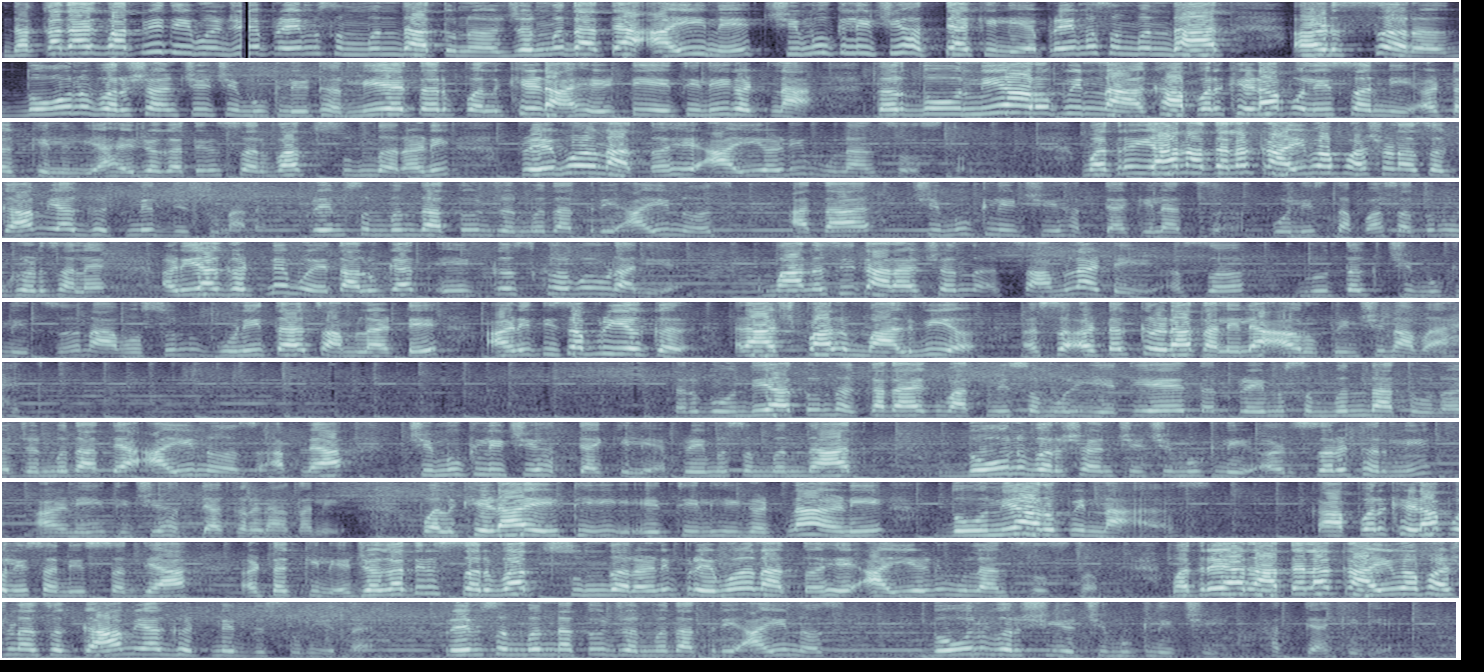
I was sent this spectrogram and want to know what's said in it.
धक्कादायक बातमी ती म्हणजे प्रेमसंबंधातून जन्मदात्या आईने चिमुकलीची हत्या केली आहे. प्रेमसंबंधात अडसर दोन वर्षांची चिमुकली ठरली आहे. तर पलखेडा हेटी येथील ही घटना. तर दोन्ही आरोपींना खापरखेडा पोलिसांनी अटक केलेली आहे. जगातील सर्वात सुंदर आणि प्रेमळ नातं हे आई आणि मुलांचं असतं. मात्र या नात्याला काळीमा फासण्याचं काम या घटनेत दिसून आलं प्रेम संबंधातून जन्मदात्री आईनंच आता चिमुकलीची हत्या केल्याचं पोलीस तपासातून उघड झालंय आणि या घटनेमुळे तालुक्यात एकच खळबळ उडाली आहे. मानसी ताराचंद चामलाटे असं मृतक चिमुकलीचं नाव असून गुणिता चामलाटे आणि तिचा प्रियकर राजपाल मालवीय असं अटक करण्यात आलेल्या आरोपींची नावं आहेत. तर गोंदियातून धक्कादायक बातमी समोर येते तर प्रेमसंबंधातून जन्मदात्या आईनंच आपल्या चिमुकलीची हत्या केली आहे. प्रेमसंबंधात दोन वर्षांची चिमुकली अडसर ठरली आणि तिची हत्या करण्यात आली. पलखेडा येथी येथील ही घटना आणि दोन्ही आरोपींना कापरखेडा पोलिसांनी सध्या अटक केली आहे. जगातील सर्वात सुंदर आणि प्रेमळ नातं हे आई आणि मुलांचं असतं. मात्र या नात्याला काळीमा भाषणाचं काम या घटनेत दिसून येत आहे. प्रेमसंबंधातून जन्मदात्री आईनंच दोन वर्षीय चिमुकलीची हत्या केली आहे.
